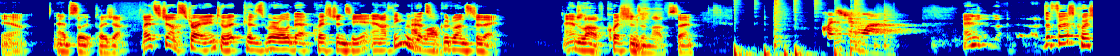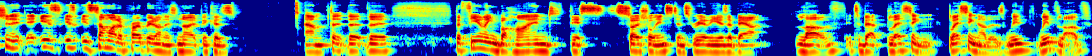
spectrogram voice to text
yeah, absolute pleasure. Let's jump straight into it because we're all about questions here, and I think we've got And some good ones today. And love, questions and love. So. Question one. And the first question is is, is somewhat appropriate on this note because um, the, the the the feeling behind this social instance really is about love. It's about blessing blessing others with with love,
